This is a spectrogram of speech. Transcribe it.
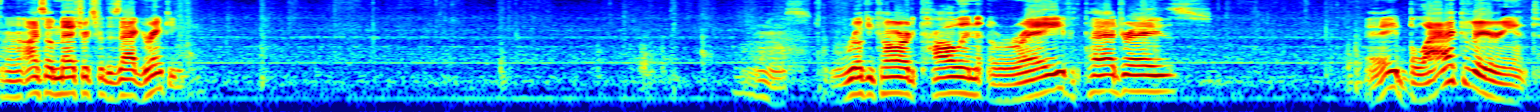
uh, isometrics for the Zach Greinke. Rookie card, Colin Rea for the Padres. A black variant.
